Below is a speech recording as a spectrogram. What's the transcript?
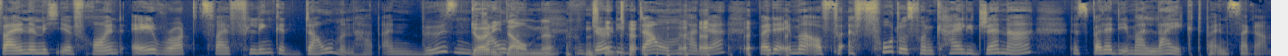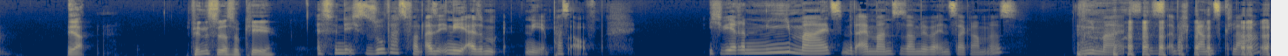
weil nämlich ihr Freund A-Rod zwei flinke Daumen hat, einen bösen Dirty Daumen. Daumen, ne? Dirty Daumen hat er, weil der immer auf äh, Fotos von Kylie Jenner, das, weil er die immer liked bei Instagram. Ja. Findest du das okay? Das finde ich sowas von. Also, nee, also, nee, pass auf. Ich wäre niemals mit einem Mann zusammen, der bei Instagram ist. Niemals. Das ist einfach ganz klar.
